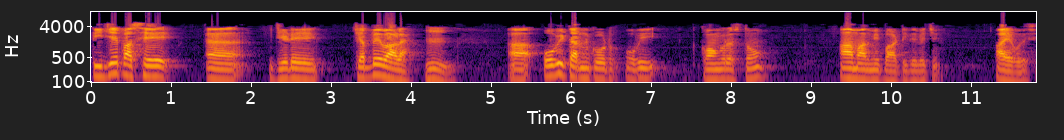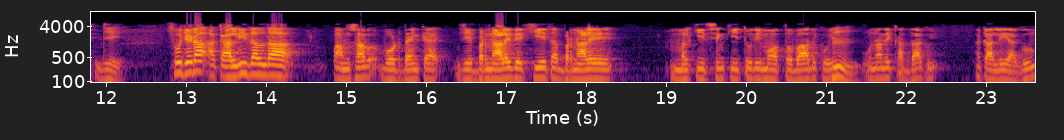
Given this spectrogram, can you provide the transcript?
ਤੀਜੇ ਪਾਸੇ ਜਿਹੜੇ ਚੱਬੇਵਾਲ ਹੈ। ਹੂੰ। ਉਹ ਵੀ ਟਰਨਕੋਟ ਉਹ ਵੀ ਕਾਂਗਰਸ ਤੋਂ ਆਮ ਆਦਮੀ ਪਾਰਟੀ ਦੇ ਵਿੱਚ ਆਏ ਹੋਏ ਸੀ। ਜੀ। ਸੋ ਜਿਹੜਾ ਅਕਾਲੀ ਦਲ ਦਾ ਭਾਮ ਸਾਹਿਬ ਵੋਟ ਬੈਂਕ ਹੈ ਜੇ ਬਰਨਾਲੇ ਦੇਖੀਏ ਤਾਂ ਬਰਨਾਲੇ ਮਲਕੀਤ ਸਿੰਘ ਕੀਤੂ ਦੀ ਮੌਤ ਤੋਂ ਬਾਅਦ ਕੋਈ। ਉਹਨਾਂ ਦੇ ਕੱਦ ਦਾ ਕੋਈ ਅਕਾਲੀ ਆਗੂ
